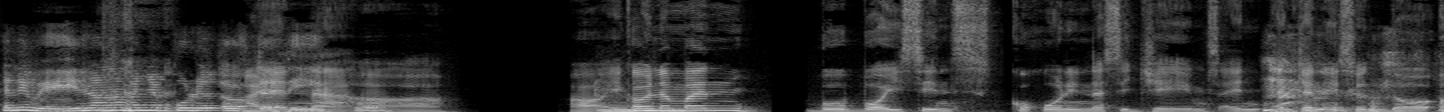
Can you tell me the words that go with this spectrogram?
Anyway, yun lang naman yung pulot of the Ayan day na, ko. oo. Oh, ikaw Mm. naman, Buboy, since kukunin na si James, ay andyan na yung sundo.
